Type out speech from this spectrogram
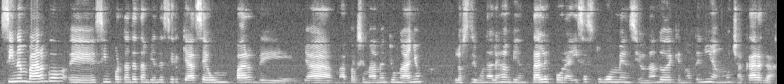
Sin embargo, eh, es importante también decir que hace un par de, ya aproximadamente un año, los tribunales ambientales por ahí se estuvo mencionando de que no tenían mucha carga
